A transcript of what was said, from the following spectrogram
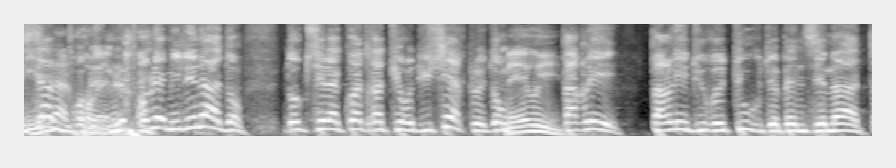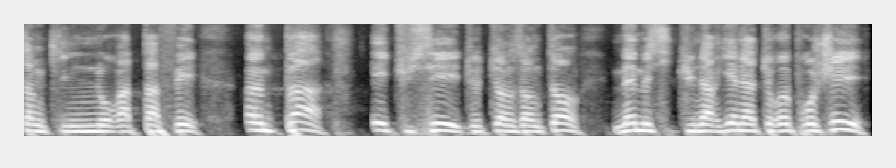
Il là, le problème. Le problème, il est là. Donc, donc c'est la quadrature du cercle. Donc, oui. parler, parler du retour de Benzema tant qu'il n'aura pas fait un pas. Et tu sais, de temps en temps, même si tu n'as rien à te reprocher,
